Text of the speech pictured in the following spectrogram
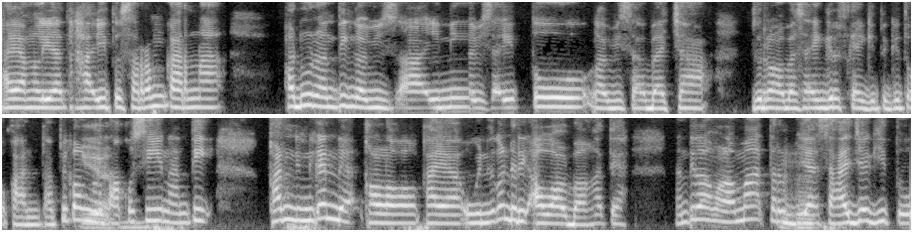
kayak ngelihat HI itu serem karena aduh nanti nggak bisa ini nggak bisa itu nggak bisa baca jurnal bahasa Inggris kayak gitu-gitu kan tapi kalau yeah. menurut aku sih nanti kan ini kan kalau kayak Win itu kan dari awal banget ya nanti lama-lama terbiasa mm-hmm. aja gitu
